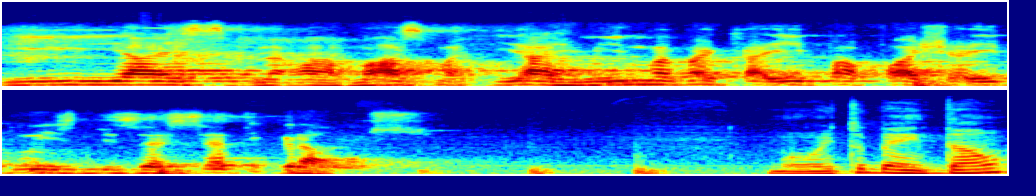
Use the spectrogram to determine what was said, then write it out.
E as, a máxima e as mínimas vai cair para a faixa aí de uns 17 graus. Muito bem, então,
